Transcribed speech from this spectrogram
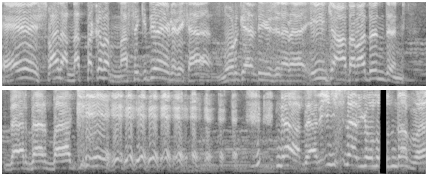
Ee İsmail anlat bakalım nasıl gidiyor evlilik ha? Nur geldi yüzüne be, iyice adama döndün. Berber bak. ne haber? İşler yolunda mı?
